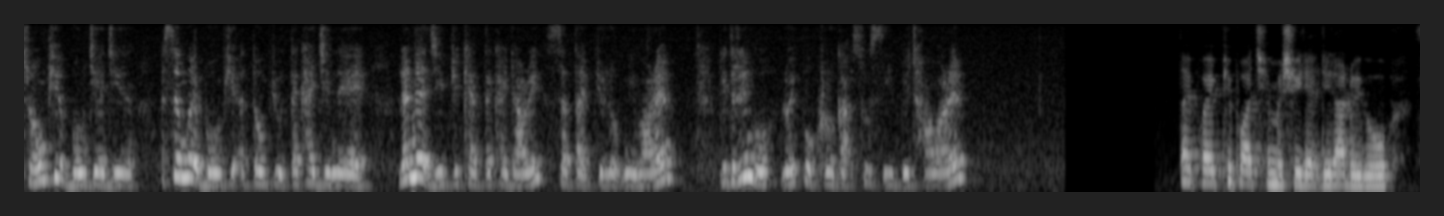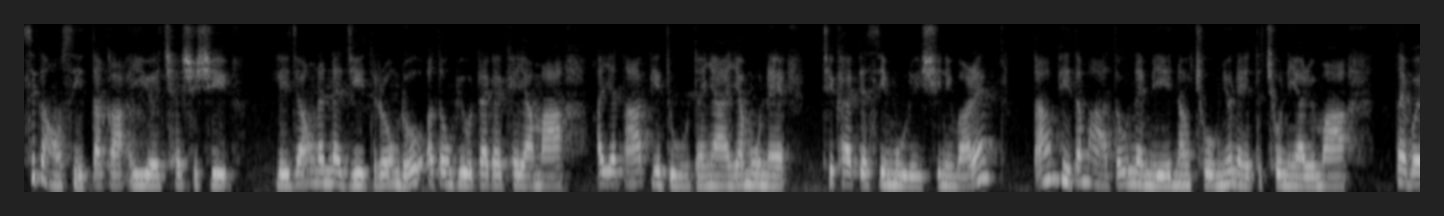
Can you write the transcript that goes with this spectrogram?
ဒရုန်းဖြင့်ပုံကျဲခြင်းအစက်ငွေဘုံဖြင့်အုံပြုတိုက်ခိုက်ခြင်းနဲ့လက်နက်ကြီးပစ်ခတ်တိုက်ခိုက်တာတွေဆက်တိုက်ပြုလုပ်နေပါတယ်။ဒီသတင်းကိုလွိပိုခရိုကစုစည်းပေးထားပါတယ်။တိုက်ပွဲဖြစ်ပွားခြင်းမရှိတဲ့ဒေသတွေကိုစစ်ကောင်စီတပ်ကအရွယ်ချက်ရှိရှိလေကြောင်းလက်နက်ကြီးဒရုန်းတို့အုံပြုတိုက်ခိုက်ခဲ့ရမှာအယက်သားပြည်သူဒဏ်ရာရမှုနဲ့ ထိခိုက်ပျက်စီးမှုတွေရှိနေပါတယ်။တောင်ပြည်တမဟာသုံးနယ်မြေနောက်ချိုမြို့နယ်တချို့နေရာတွေမှာတိုက်ပွဲ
